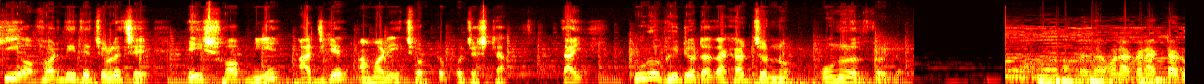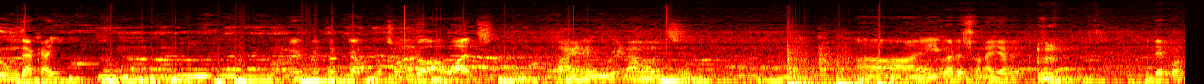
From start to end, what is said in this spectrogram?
কি অফার দিতে চলেছে, এই সব নিয়ে আজকের আমার এই ছোট্ট প্রচেষ্টা। তাই পুরো ভিডিওটা দেখার জন্য অনুরোধ রইল। আপনাদের এখন এখন একটা রুম দেখাই। রুমের ভেতরটা প্রচণ্ড আওয়াজ, বাইরে হচ্ছে। এইবারে শোনা যাবে। দেখুন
